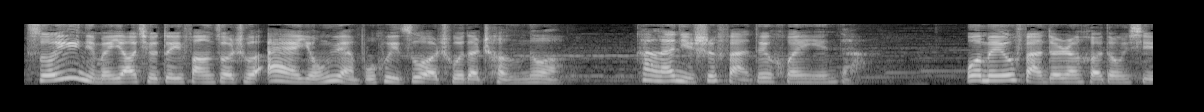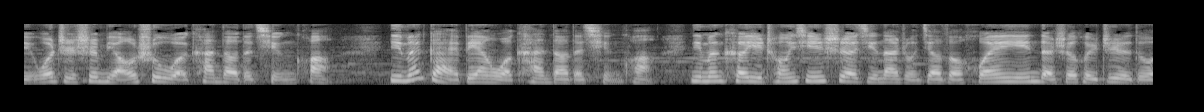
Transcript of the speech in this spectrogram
所以你们要求对方做出爱永远不会做出的承诺。看来你是反对婚姻的。我没有反对任何东西，我只是描述我看到的情况。你们改变我看到的情况，你们可以重新设计那种叫做婚姻的社会制度，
